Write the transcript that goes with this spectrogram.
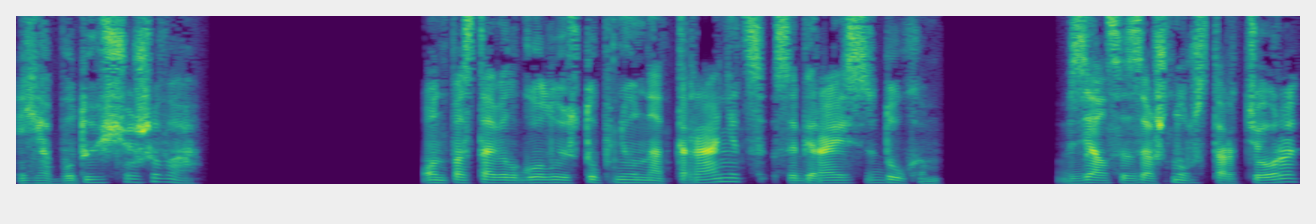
Я буду еще жива. Он поставил голую ступню на транец, собираясь с духом. Взялся за шнур стартера.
